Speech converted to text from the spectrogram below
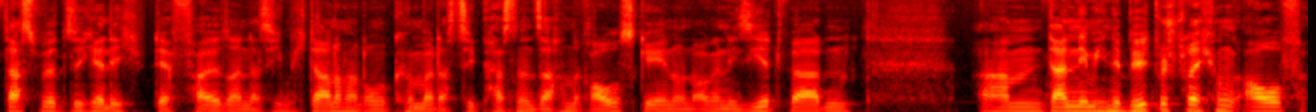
Das wird sicherlich der Fall sein, dass ich mich da nochmal darum kümmere, dass die passenden Sachen rausgehen und organisiert werden. Ähm, dann nehme ich eine Bildbesprechung auf,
